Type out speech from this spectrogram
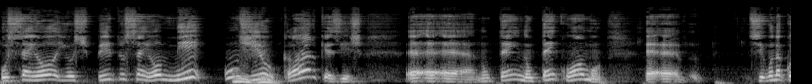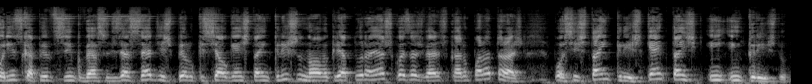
O Senhor e o Espírito do Senhor me ungiu. Uhum. Claro que existe. É, é, é, não, tem, não tem como. É, é 2 Coríntios capítulo 5, verso 17, diz, pelo que se alguém está em Cristo, nova criatura é, as coisas velhas ficaram para trás. Pô, se está em Cristo, quem é está em, em, Cristo?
